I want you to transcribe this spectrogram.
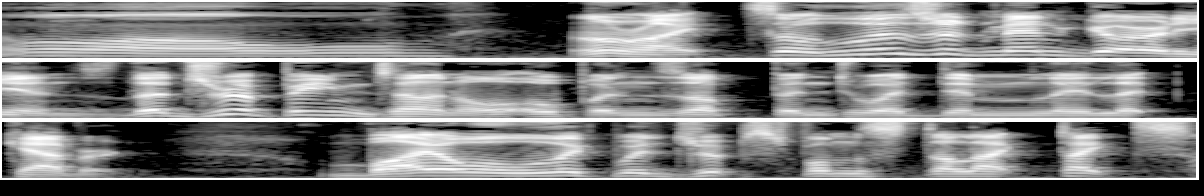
Oh. Alright, so Lizardmen Guardians. The dripping tunnel opens up into a dimly lit cavern. Vile liquid drips from stalactites,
